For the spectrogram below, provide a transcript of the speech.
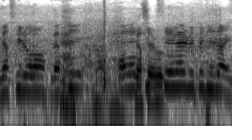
Merci Laurent, merci à la Merci à vous. CML VP Design.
